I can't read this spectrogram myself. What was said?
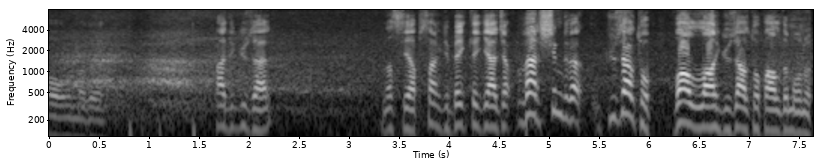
Olmadı. Hadi güzel. Nasıl yapsam ki bekle geleceğim. Ver şimdi ver. Güzel top. Vallahi güzel top aldım onu.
